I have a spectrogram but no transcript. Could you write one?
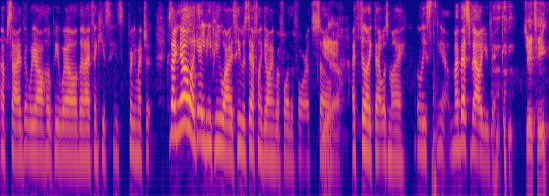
upside that we all hope he will, then I think he's he's pretty much because I know like ADP wise, he was definitely going before the fourth. So Yeah. I feel like that was my at least yeah my best value pick. JT.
